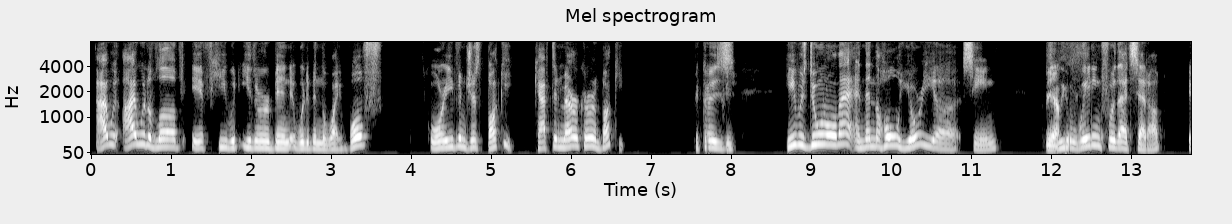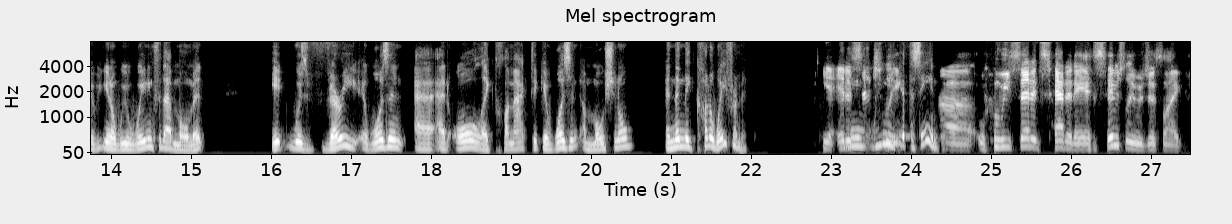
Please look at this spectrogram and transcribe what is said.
I would I would have loved if he would either have been it would have been the White Wolf, or even just Bucky, Captain America and Bucky, because he was doing all that, and then the whole Yori uh, scene. Yeah. we were waiting for that setup. It- you know, we were waiting for that moment. It was very. It wasn't uh, at all like climactic. It wasn't emotional, and then they cut away from it. Yeah, I it mean, we essentially. get the scene. Uh, we said it Saturday. Essentially, was just like,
